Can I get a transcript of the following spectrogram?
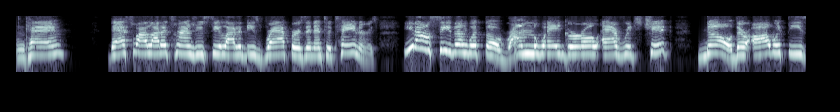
Okay. That's why a lot of times you see a lot of these rappers and entertainers. You don't see them with the round the way girl average chick. No, they're all with these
